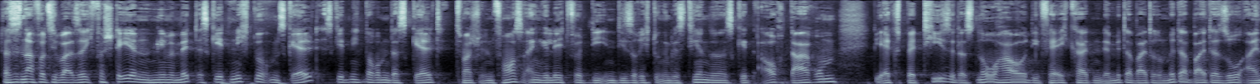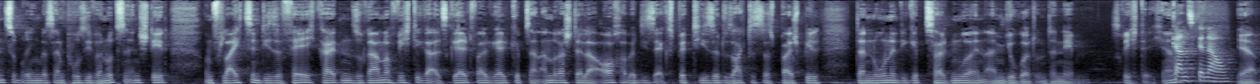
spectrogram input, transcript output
Das ist nachvollziehbar. Also ich verstehe und nehme mit, es geht nicht nur ums Geld, es geht nicht nur darum, dass Geld zum Beispiel in Fonds eingelegt wird, die in diese Richtung investieren, sondern es geht auch darum, die Expertise, das Know-how, die Fähigkeiten der Mitarbeiterinnen und Mitarbeiter so einzubringen, dass ein positiver Nutzen entsteht. Und vielleicht sind diese Fähigkeiten sogar noch wichtiger als Geld, weil Geld gibt es an anderer Stelle auch, aber diese Expertise, du sagtest das Beispiel Danone, die gibt es halt nur in einem Joghurtunternehmen. Ist richtig, ja? Ganz genau. Ja.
